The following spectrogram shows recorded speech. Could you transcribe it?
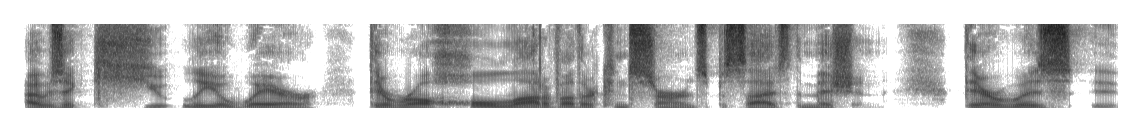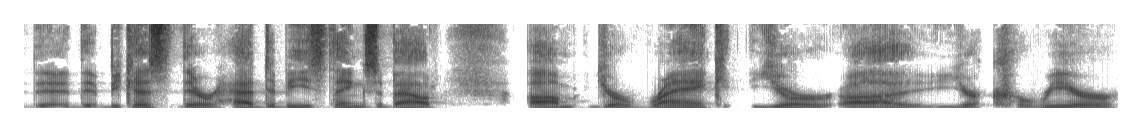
I was acutely aware there were a whole lot of other concerns besides the mission. There was because there had to be things about um, your rank, your uh, your career,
